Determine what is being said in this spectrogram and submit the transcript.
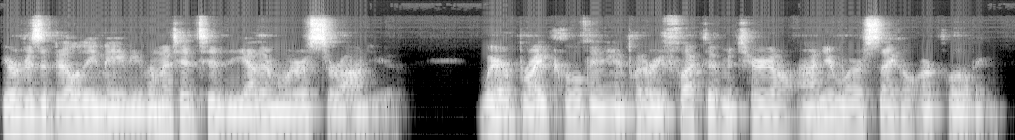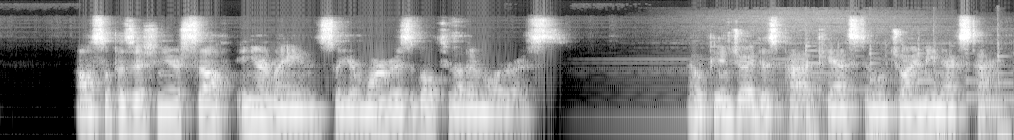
your visibility may be limited to the other motorists around you. Wear bright clothing and put a reflective material on your motorcycle or clothing. Also position yourself in your lane so you're more visible to other motorists. I hope you enjoyed this podcast and will join me next time.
